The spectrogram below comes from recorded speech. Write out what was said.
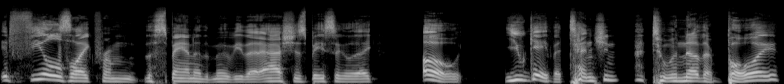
it feels like from the span of the movie that Ash is basically like, "Oh, you gave attention to another boy.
